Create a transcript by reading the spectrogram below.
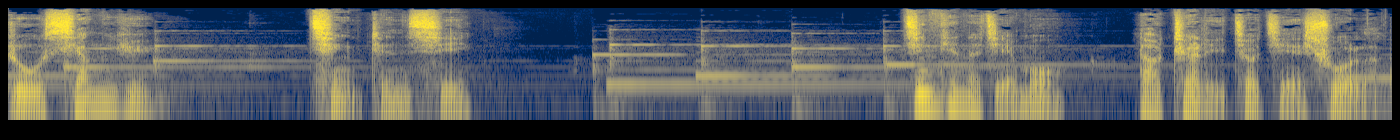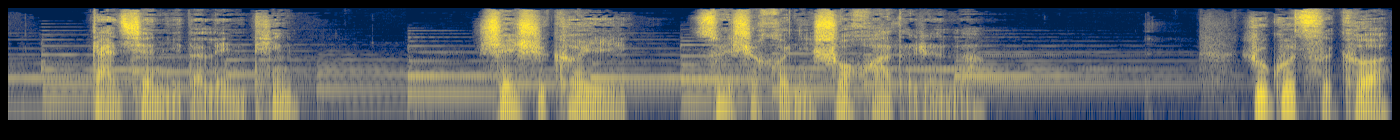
如相遇，请珍惜。今天的节目到这里就结束了，感谢你的聆听。谁是可以随时和你说话的人呢？如果此刻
